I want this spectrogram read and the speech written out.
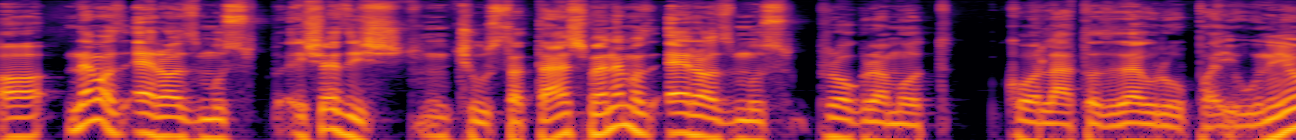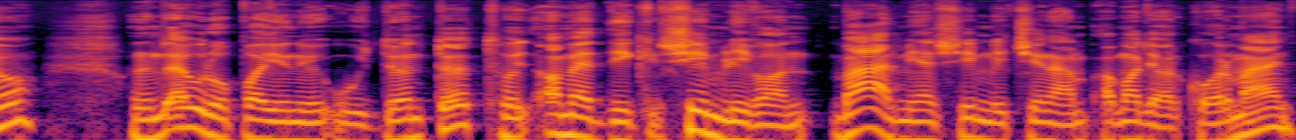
a, nem az Erasmus, és ez is csúsztatás, mert nem az Erasmus programot korlátoz az Európai Unió, hanem az Európai Unió úgy döntött, hogy ameddig simli van, bármilyen simli csinál a magyar kormány,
